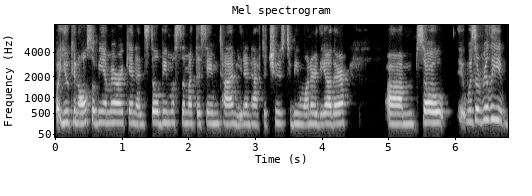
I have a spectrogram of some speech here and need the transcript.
But you can also be American and still be Muslim at the same time. You didn't have to choose to be one or the other. Um, so it was a really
